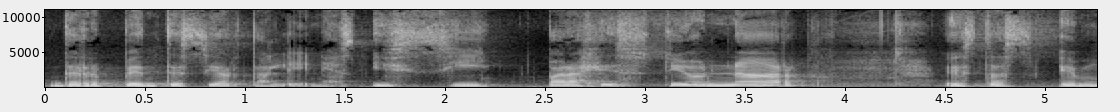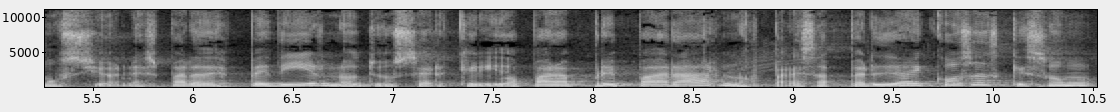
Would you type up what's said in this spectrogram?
de repente ciertas líneas. Y sí, para gestionar estas emociones, para despedirnos de un ser querido, para prepararnos para esa pérdida, hay cosas que son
